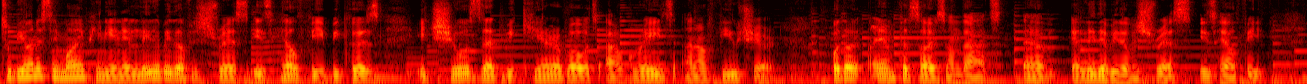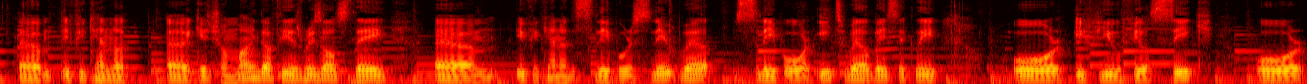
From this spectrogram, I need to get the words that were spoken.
to be honest, in my opinion, a little bit of stress is healthy because it shows that we care about our grades and our future. But I emphasize on that um, a little bit of stress is healthy. Um, if you cannot uh, get your mind off these results day, um, if you cannot sleep or sleep well, sleep or eat well, basically, or if you feel sick or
